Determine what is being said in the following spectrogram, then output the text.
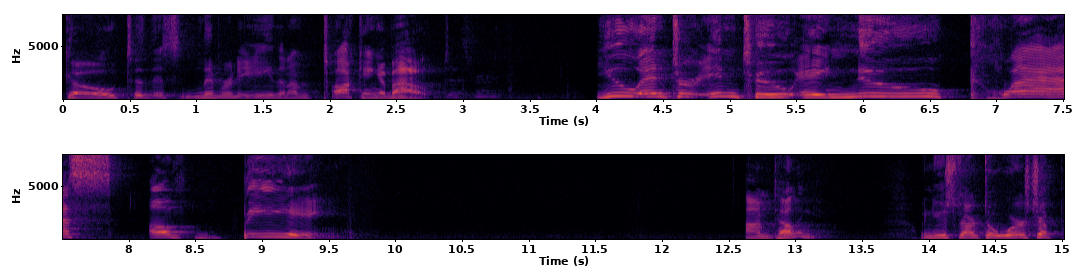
go to this liberty that I'm talking about. Right. you enter into a new class of being. I'm telling you when you start to worship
